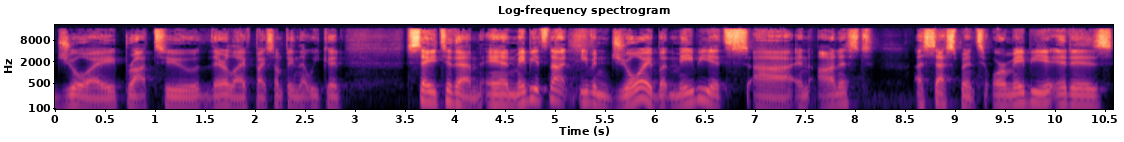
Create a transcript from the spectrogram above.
joy brought to their life by something that we could say to them? And maybe it's not even joy, but maybe it's uh, an honest assessment, or maybe it is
